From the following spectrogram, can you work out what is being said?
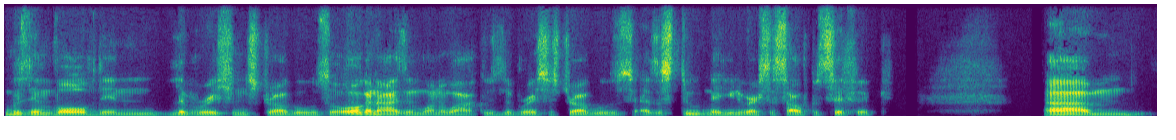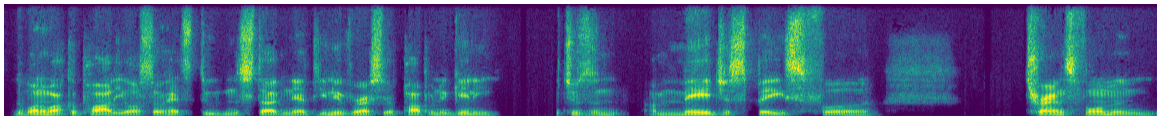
who was involved in liberation struggles or organizing Vanuatu's liberation struggles as a student at University of South Pacific. Um, the Vanuatu Party also had students studying at the University of Papua New Guinea, which was an, a major space for transforming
